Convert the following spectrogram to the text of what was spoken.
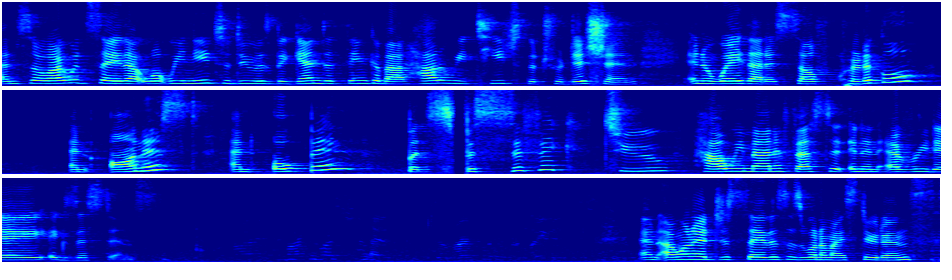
And so I would say that what we need to do is begin to think about how do we teach the tradition in a way that is self critical and honest and open, but specific to how we manifest it in an everyday existence. And I want to just say this is one of my students.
